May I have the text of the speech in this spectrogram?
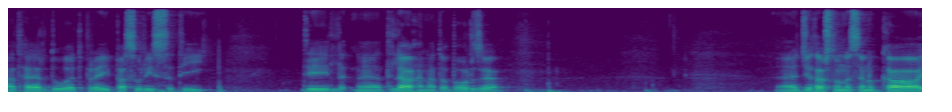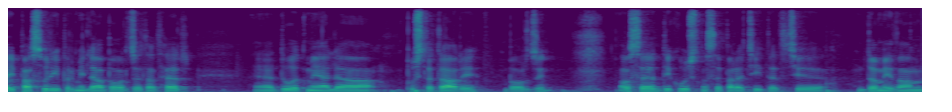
atëherë duhet prej pasurisë së tij t'i të lahen ato borxhe. Gjithashtu nëse nuk ka ai pasuri për m'i la borxhet, atëherë duhet me ia la pushtetari borxhin, ose dikush nëse paraqitet që do m'i dhon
